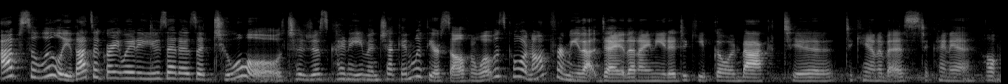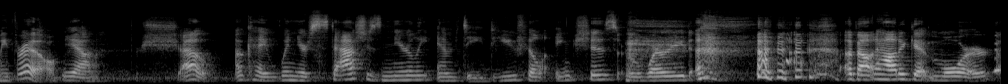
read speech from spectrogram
Absolutely. That's a great way to use it as a tool to just kind of even check in with yourself and what was going on for me that day that I needed to keep going back to, to cannabis to kind of help me through. Yeah, for sure. Okay, when your stash is nearly empty, do you feel anxious or worried about how to get more?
